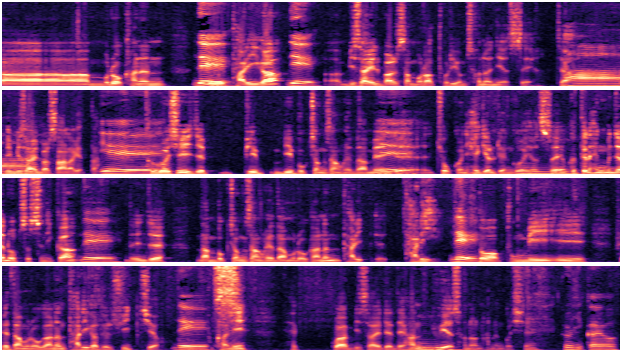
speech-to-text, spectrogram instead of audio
정상회담으로 가는 네. 그 다리가 네. 어, 미사일 발사 모라토리엄 선언이었어요. 자, 아. 우리 미사일 발사 안 하겠다. 예. 그것이 이제 비, 미북 정상회담의 네. 이제 조건이 해결된 거였어요. 음. 그때는 핵 문제는 없었으니까. 네. 근데 이제 남북 정상회담으로 가는 다리, 다리 네. 또 북미 회담으로 가는 다리가 될 수 있죠. 네. 음, 북한이 핵과 미사일에 대한 음. 유예 선언하는 것이. 그러니까요.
